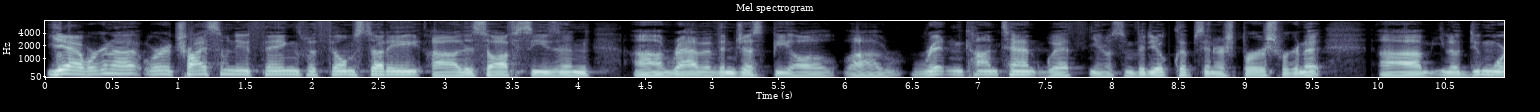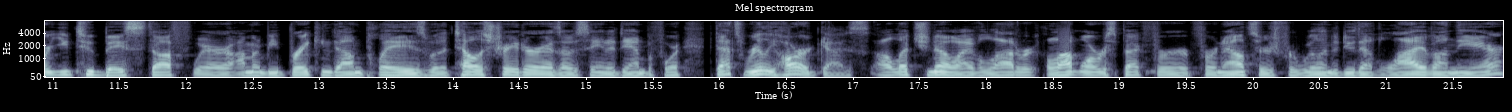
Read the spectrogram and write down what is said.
Yeah, we're gonna we're gonna try some new things with film study uh, this off season, uh, rather than just be all uh, written content with you know some video clips interspersed. We're gonna um, you know do more YouTube based stuff where I'm gonna be breaking down plays with a telestrator, as I was saying to Dan before. That's really hard, guys. I'll let you know. I have a lot of a lot more respect for for announcers for willing to do that live on the air.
